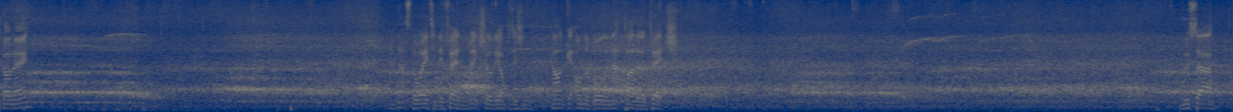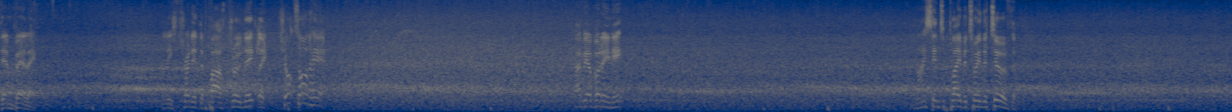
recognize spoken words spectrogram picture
Kone. And that's the way to defend, make sure the opposition can't get on the ball in that part of the pitch. Moussa Dembele. And he's threaded the pass through neatly. Shots on here. Fabio Borini. Nice interplay between the two of them.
